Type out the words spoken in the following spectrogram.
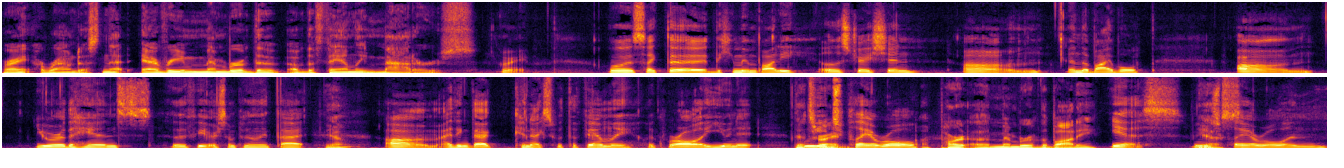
right, around us, and that every member of the of the family matters. right. Well, it's like the the human body illustration um, in the Bible. Um, you are the hands, the feet, or something like that. Yeah, Um, I think that connects with the family. Like we're all a unit. That's we right. each play a role. a part, a member of the body. Yes, we Yes. each play a role in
